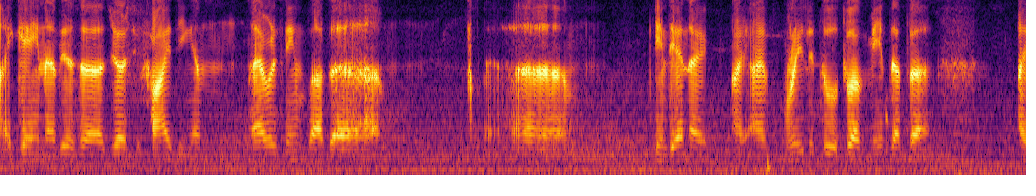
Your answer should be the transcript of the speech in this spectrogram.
I gained uh, this uh, jersey fighting and everything, but. Um, um, in the end, I, I, I really do to admit that uh, I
